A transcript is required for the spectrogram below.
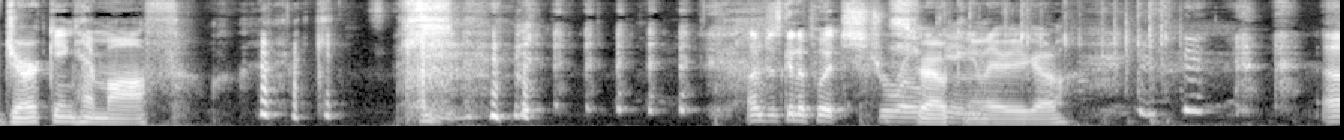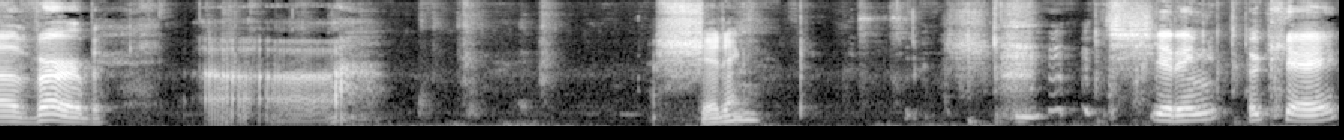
jerking him off. I'm just gonna put stroking. Stroking. There you go. Uh verb. Shitting. Shitting. Okay.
